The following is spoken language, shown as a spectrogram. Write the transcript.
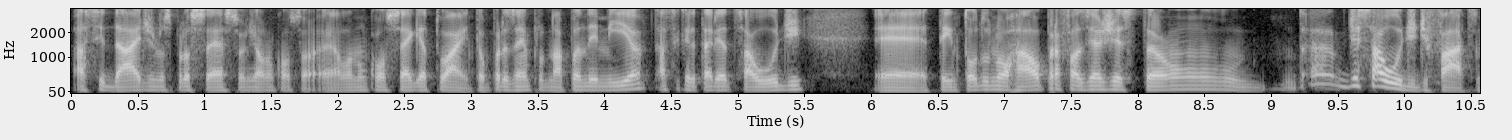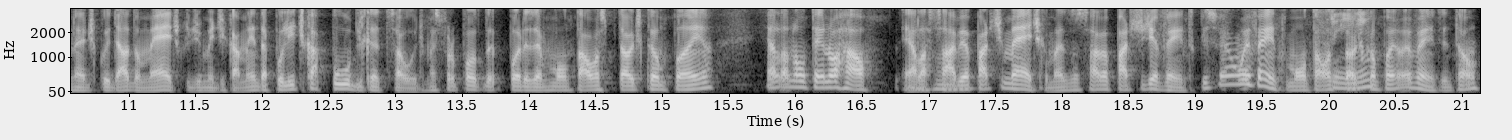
a cidade nos processos onde ela não, ela não consegue atuar. Então, por exemplo, na pandemia, a Secretaria de Saúde é, tem todo o know-how para fazer a gestão da, de saúde, de fato, né? de cuidado médico, de medicamento, da política pública de saúde. Mas, por, por exemplo, montar um hospital de campanha, ela não tem know-how. Ela uhum. sabe a parte médica, mas não sabe a parte de evento. Isso é um evento, montar um Sim. hospital de campanha é um evento. Então,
